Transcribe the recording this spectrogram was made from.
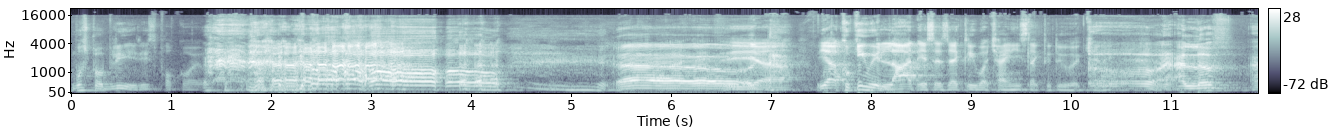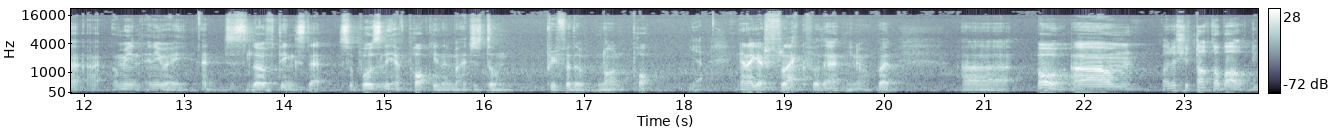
Most probably it is pork oil. Uh, yeah, yeah. Cooking with lard is exactly what Chinese like to do. Actually, Oh, I, I love. I, I, mean, anyway, I just love things that supposedly have pork in them. But I just don't prefer the non-pork, yeah. and I get flack for that, you know. But uh, oh, um, But we should talk about the,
